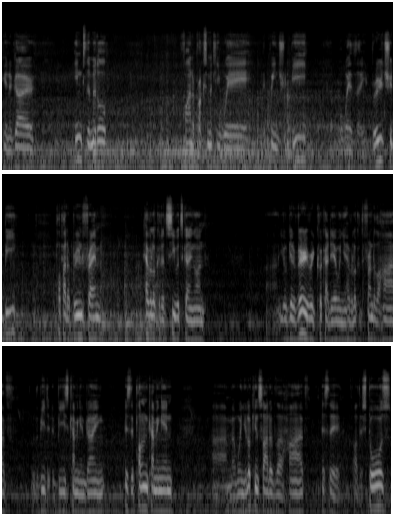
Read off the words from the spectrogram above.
you're going to go into the middle, find approximately where the queen should be, or where the brood should be, pop out a brood frame, have a look at it, see what's going on, you'll get a very, very quick idea when you have a look at the front of the hive, with the, bee, bees coming and going. Is there pollen coming in? Um, and when you look inside of the hive, is there are there stores?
